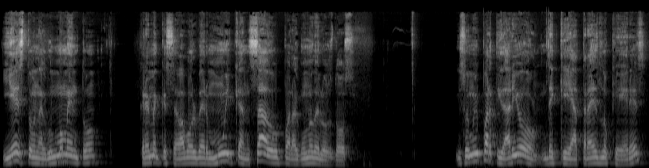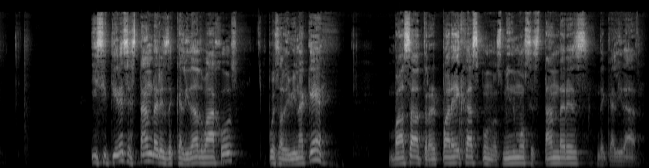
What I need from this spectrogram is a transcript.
Y esto en algún momento, créeme que se va a volver muy cansado para alguno de los dos. Y soy muy partidario de que atraes lo que eres. Y si tienes estándares de calidad bajos, pues adivina qué. Vas a atraer parejas con los mismos estándares de calidad.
